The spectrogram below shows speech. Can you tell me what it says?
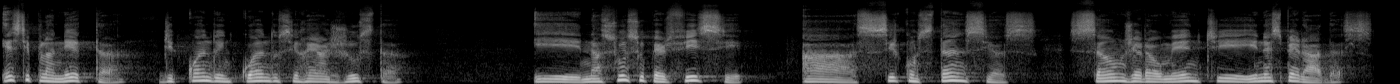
Este planeta, de quando em quando, se reajusta e na sua superfície as circunstâncias são geralmente inesperadas.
